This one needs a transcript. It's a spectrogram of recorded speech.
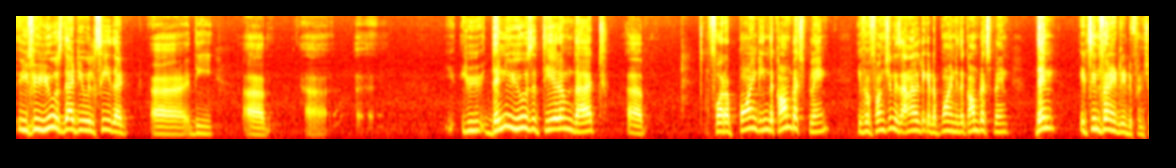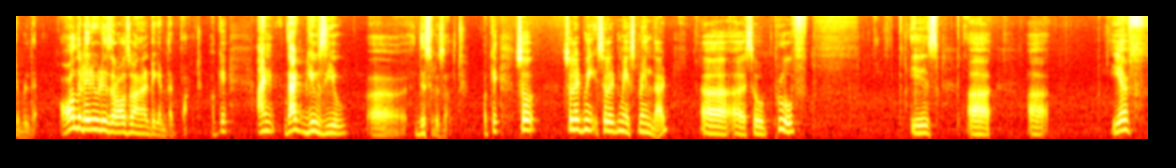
if you use that you will see that uh, the uh, you then you use the theorem that for a point in the complex plane if a function is analytic at a point in the complex plane then it is infinitely differentiable there. All the derivatives are also analytic at that point okay? And that gives you this result okay. So, so let me so let me explain that. Uh, uh, so proof is uh, f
